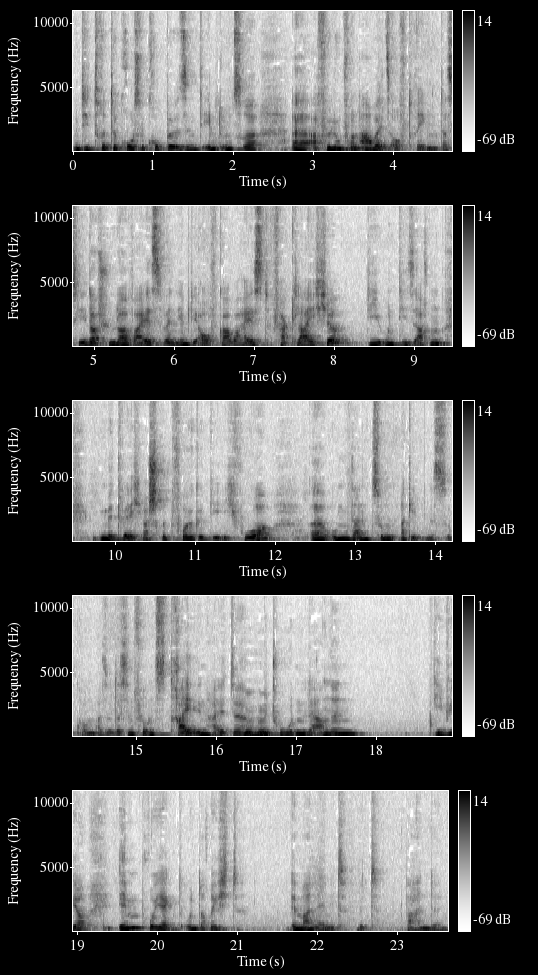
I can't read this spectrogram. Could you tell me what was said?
und die dritte große Gruppe sind eben unsere äh, Erfüllung von Arbeitsaufträgen, dass jeder Schüler weiß, wenn eben die Aufgabe heißt, vergleiche die und die Sachen, mit welcher Schrittfolge gehe ich vor, äh, um dann zum Ergebnis zu kommen. Also das sind für uns drei Inhalte, mhm. Methoden, Lernen, die wir im Projektunterricht immanent mit behandeln.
